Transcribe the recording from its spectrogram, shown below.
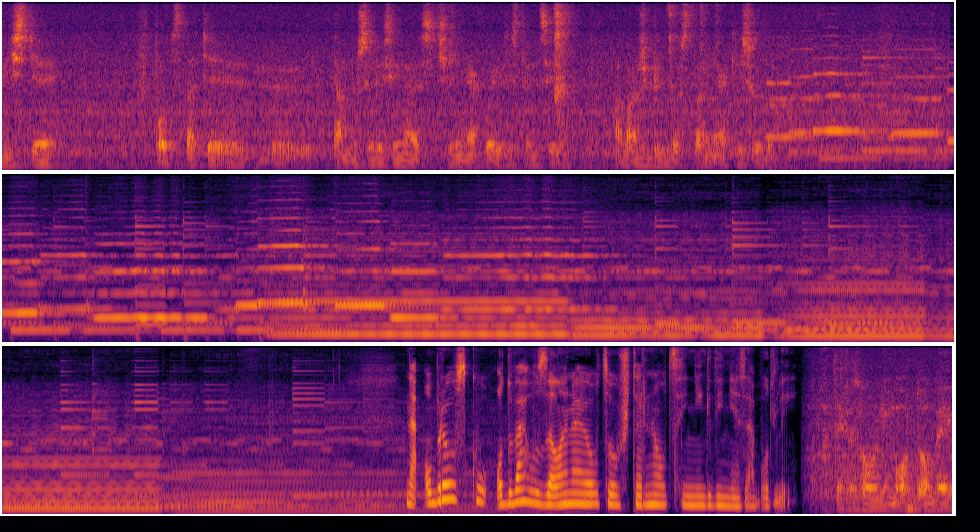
vy ste v podstate e, tam museli si nájsť nejakú existenciu a váš byt dostal nejaký súdok. Na obrovskú odvahu zelenajovcov Šternovci nikdy nezabudli. Teraz hovorím o dobe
